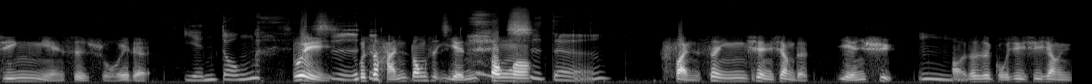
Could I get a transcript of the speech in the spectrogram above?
今年是所谓的严冬，对，不是寒冬，是严冬哦，是的，反圣婴现象的延续。嗯，哦，这是国际气象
